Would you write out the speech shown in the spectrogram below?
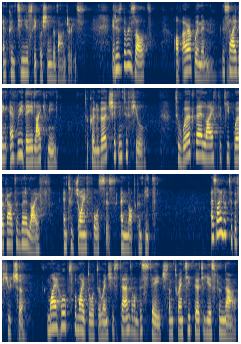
and continuously pushing the boundaries. It is the result of Arab women deciding every day, like me, to convert shit into fuel, to work their life to keep work out of their life, and to join forces and not compete. As I look to the future, my hopes for my daughter when she stands on this stage some 20, 30 years from now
